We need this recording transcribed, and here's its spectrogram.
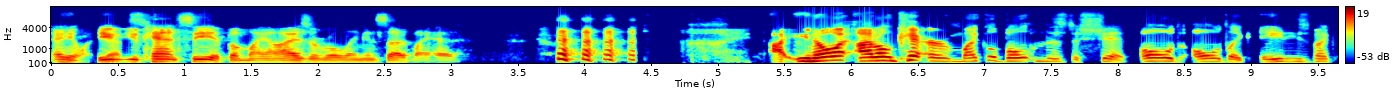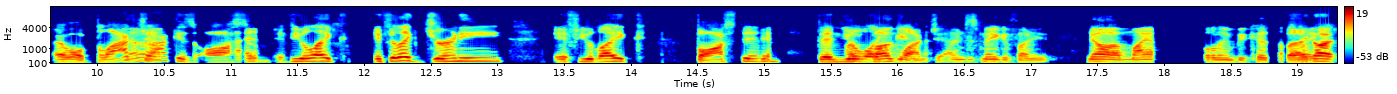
Anyway, You that's- you can't see it, but my eyes are rolling inside my head. I, you know what? I don't care. Michael Bolton is the shit. Old, old, like '80s. Mike. Oh, Blackjack is awesome. If you like, if you like Journey, if you like Boston, then you'll I'm like bugging. Blackjack. I'm just making fun of you. No, my rolling because But I like, got-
